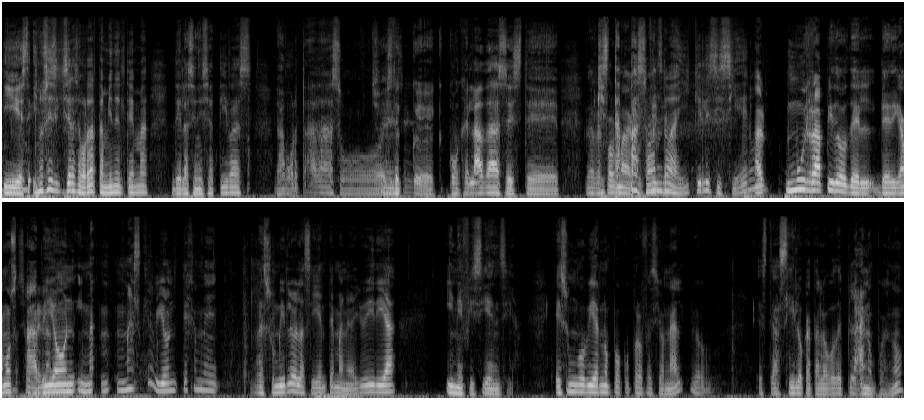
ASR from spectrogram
Y, este, y no sé si quisieras abordar también el tema de las iniciativas abortadas o Sí. este, Sí. eh, congeladas, este, De ¿qué está pasando ahí? ¿Qué les hicieron? Muy rápido del, de, digamos, Sobre avión. Y ma- más que avión, déjame resumirlo de la siguiente manera. Yo diría ineficiencia. Es un gobierno poco profesional. Yo este, así lo catalogo de plano, pues, ¿no?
